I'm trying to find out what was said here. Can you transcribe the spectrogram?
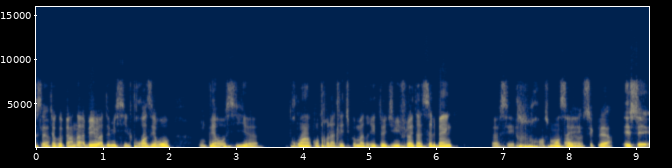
Santiago Bernabéu, à domicile, 3-0. On perd aussi 3-1 euh, contre l'Atlético Madrid de Jimmy Floyd Alselbank. Euh, c'est franchement c'est clair. Et c'est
